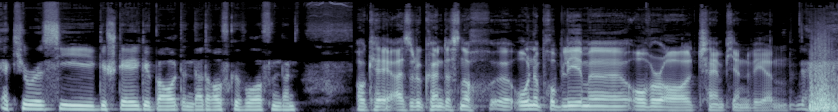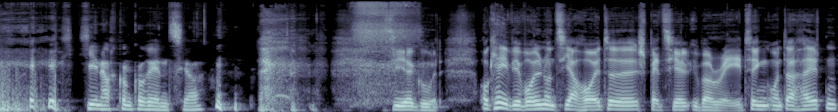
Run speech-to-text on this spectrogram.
Accuracy-Gestell gebaut und da drauf geworfen dann. Okay, also du könntest noch äh, ohne Probleme Overall Champion werden. Je nach Konkurrenz, ja. Sehr gut. Okay, wir wollen uns ja heute speziell über Rating unterhalten.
